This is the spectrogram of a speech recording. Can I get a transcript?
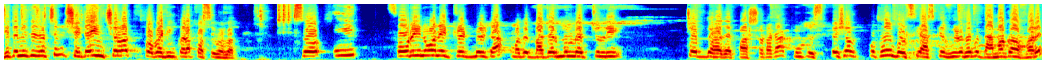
যেটা নিতে চাচ্ছেন, সেটাই ইনশাল্লাহ প্রোভাইডিং করা পসিবল হবে। সো এই ফোর ইন ওয়ান এই ট্রেডমিলটা আমাদের বাজার মূল্য অ্যাকচুয়ালি চোদ্দ হাজার পাঁচশো টাকা। কিন্তু স্পেশাল প্রথমে বলছি আজকের ভিডিও থাকবে ধামাকা অফারে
